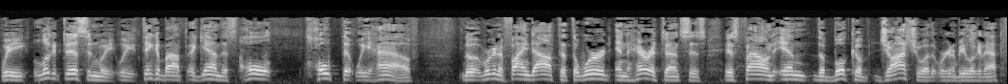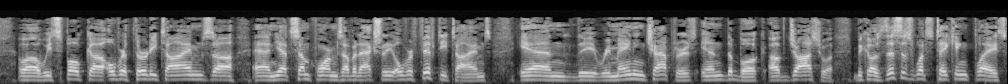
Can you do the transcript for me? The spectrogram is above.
We look at this and we, we think about, again, this whole hope that we have the, we're going to find out that the word inheritance is is found in the book of Joshua that we're going to be looking at. Uh, we spoke uh, over 30 times, uh, and yet some forms of it actually over 50 times in the remaining chapters in the book of Joshua, because this is what's taking place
